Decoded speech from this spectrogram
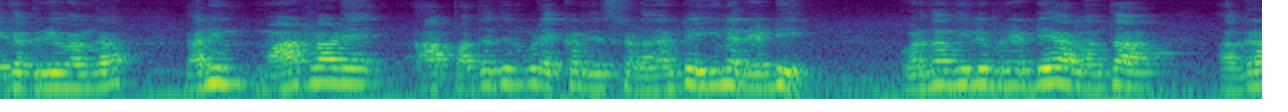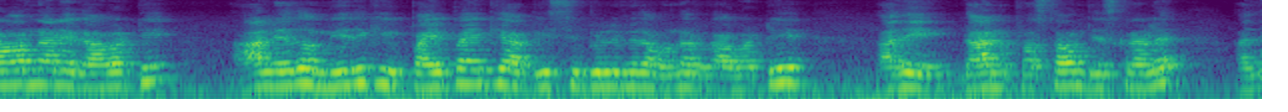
ఏకగ్రీవంగా. కానీ మాట్లాడే ఆ పద్ధతిని కూడా ఎక్కడ తీసుకురాడు? అంటే ఈయన రెడ్డి కొనతం దిలీప్ రెడ్డి వాళ్ళంతా అగ్రవర్ణాలే కాబట్టి వాళ్ళు ఏదో మీదికి పై పైకి ఆ బీసీ బిల్లు మీద ఉన్నారు కాబట్టి అది దాని ప్రస్తావన తీసుకురాలే. అది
